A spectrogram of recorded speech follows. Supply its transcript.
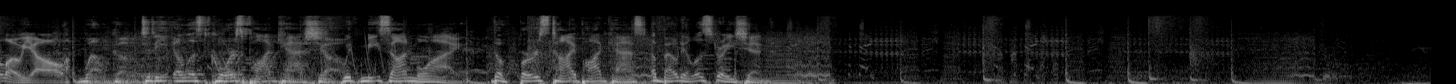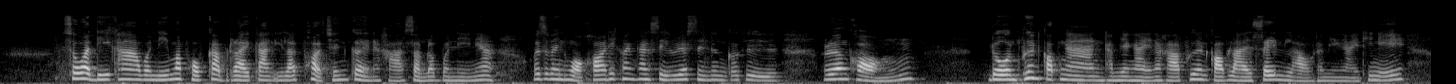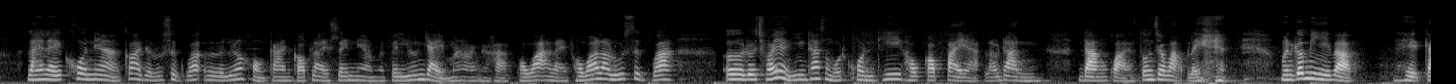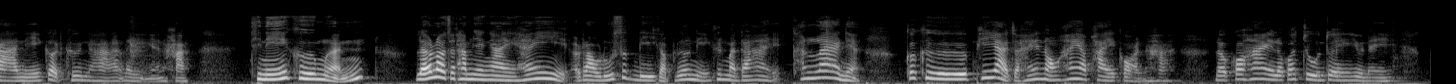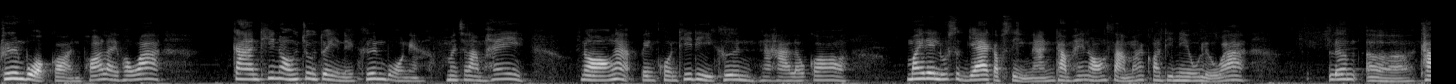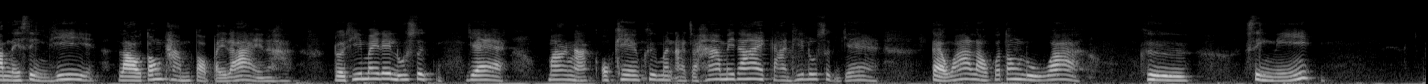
Hello, y'all. Welcome to the Illust Course Podcast Show with Misan Moai, the first Thai podcast about illustration. สวัสดีค่ะ วันนี้มาพบกับรายการอีลัดพอร์ตเช่นเคยนะคะสำหรับวันนี้เนี่ยก็จะเป็นหัวข้อที่ค่อนข้างซีเรียสนิดนึงก็คือ เรื่องของโดนเพื่อนก๊อปงานทำยังไงนะคะ เพื่อนก๊อปลายเส้นเราทำยังไงที่นี้ หลาย ๆ คนเนี่ยก็อาจจะรู้สึกว่าเออเรื่องของการก๊อปลายเส้นเนี่ยมันเป็นเรื่องใหญ่มากนะคะ เพราะว่าอะไร เพราะว่าเรารู้สึกว่าเออโดยเฉพาะอย่างยิ่งถ้าสมมติคนที่เขาก๊อปไปอะแล้วดันดังกว่าต้นฉบับอะไรเงี้ยมันก็มีแบบเหตุการณ์นี้เกิดขึ้นนะคะอะไรอย่างเงี้ยนะคะ ทีนี้คือเหมือนแล้วเราจะทำยังไงให้เรารู้สึกดีกับเรื่องนี้ขึ้นมาได้ ขั้นแรกเนี่ยก็คือพี่อยากจะให้น้องให้อภัยก่อนนะคะ แล้วก็ให้แล้วก็จูนตัวเองอยู่ใน คลื่นบวกก่อน เพราะอะไรเพราะว่าการที่น้องจูนตัวเองในคลื่นบวกเนี่ยมันจะทำให้น้องอะเป็นคนที่ดีขึ้นนะคะแล้วก็ไม่ได้รู้สึกแย่กับสิ่งนั้นทำให้น้องสามารถคอนติเนียหรือว่าเริ่มเอ่อทำในสิ่งที่เราต้องทำต่อไปได้นะคะ โดยที่ไม่ได้รู้สึกแย่มากนัก โอเค คือมันอาจจะห้ามไม่ได้การที่รู้สึกแย่ แต่ว่าเราก็ต้องรู้ว่าคือสิ่งนี้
